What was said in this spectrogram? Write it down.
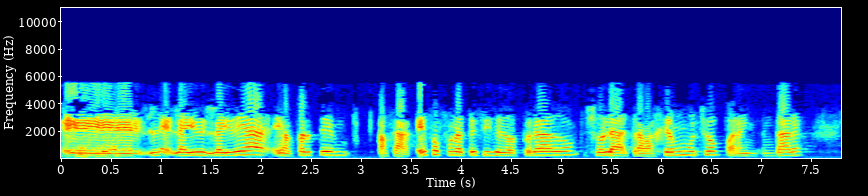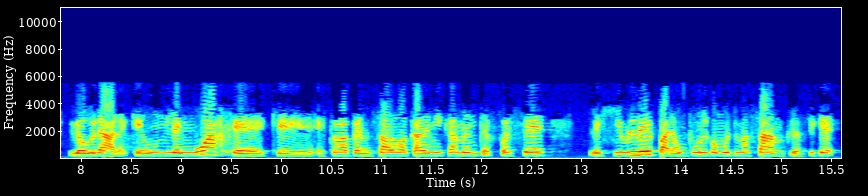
eh, la, la, la, idea, eh, aparte, o sea, eso fue una tesis de doctorado. Yo la trabajé mucho para intentar lograr que un lenguaje que estaba pensado académicamente fuese legible para un público mucho más amplio. Así que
